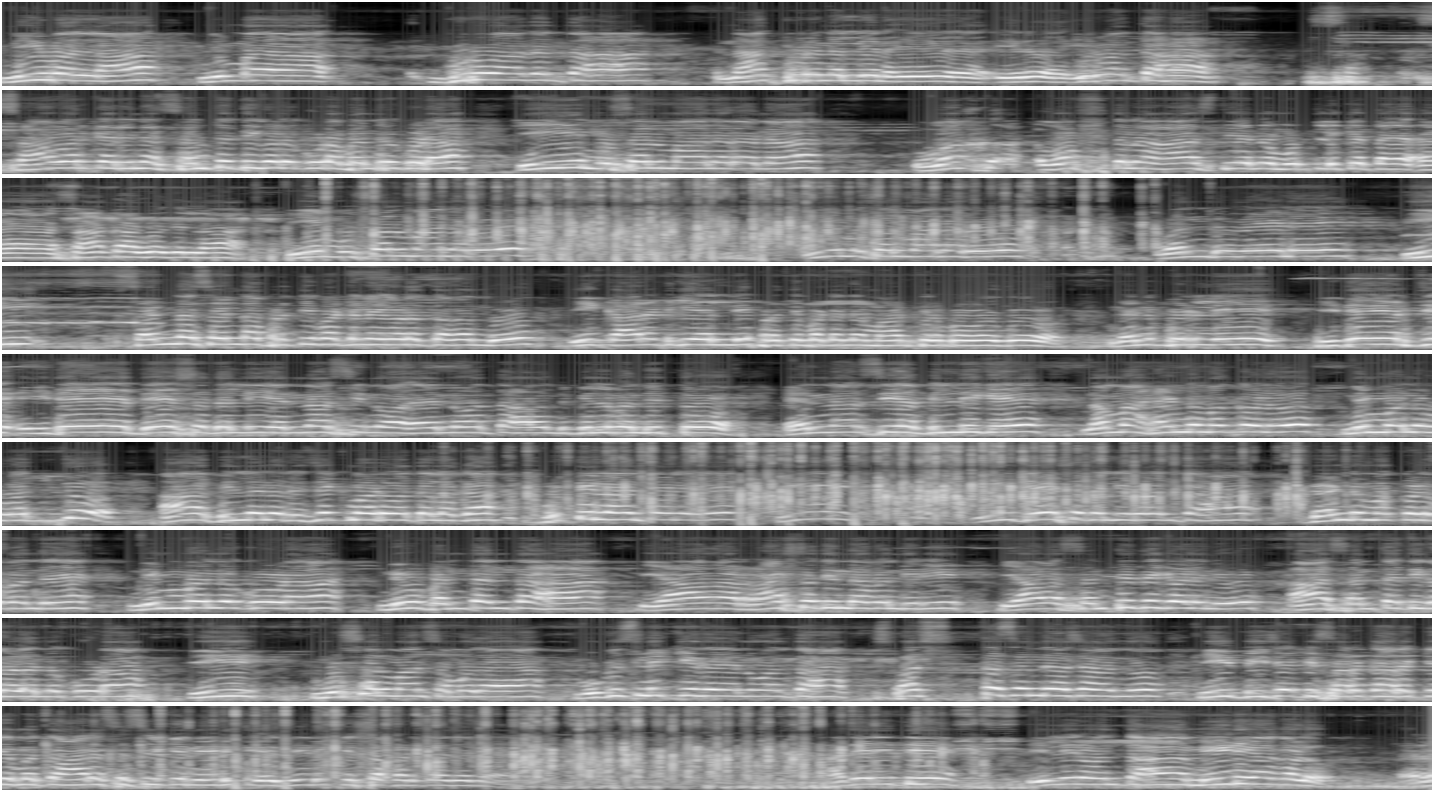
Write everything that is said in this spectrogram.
ನೀವಲ್ಲ, ನಿಮ್ಮ ಗುರು ಆದಂತಹ ನಾಗ್ಪುರಿನಲ್ಲಿ ಇರು- ಇರುವಂತಹ ಸಾವರ್ಕರಿನ ಸಂತತಿಗಳು ಕೂಡ ಬಂದರೂ ಕೂಡ ಈ ಮುಸಲ್ಮಾನರನ ವಫ್ ವಫ್ತನ ಆಸ್ತಿಯನ್ನು ಮುಟ್ಲಿಕ್ಕೆ ಸಾಕಾಗೋದಿಲ್ಲ. ಈ ಮುಸಲ್ಮಾನರು ಈ ಮುಸಲ್ಮಾನರು ಒಂದು ವೇಳೆ ಈ ಸಣ್ಣ ಸಣ್ಣ ಪ್ರತಿಭಟನೆಗಳು ತಗೊಂಡು ಈ ಕಾರಟಗಿಯಲ್ಲಿ ಪ್ರತಿಭಟನೆ ಮಾಡ್ತಿರಬಹುದು ನೆನಪಿರಲಿ, ಇದೇ ಇದೇ ದೇಶದಲ್ಲಿ ಎನ್ ಆರ್ ಸಿ ಎನ್ನುವಂತಹ ಒಂದು ಬಿಲ್ ಬಂದಿತ್ತು. ಎನ್ ಆರ್ ಸಿಯ ಬಿಲ್ಲಿಗೆ ನಮ್ಮ ಹೆಣ್ಣು ಮಕ್ಕಳು ನಿಮ್ಮನ್ನು ಒದ್ದು ಆ ಬಿಲ್ಲನ್ನು ರಿಜೆಕ್ಟ್ ಮಾಡುವ ತಲಕ ಹುಟ್ಟಿಲ್ಲ ಅಂತ ಹೇಳಿದ್ರೆ ಈ ಈ ದೇಶದಲ್ಲಿರುವಂತಹ ಗಂಡು ಮಕ್ಕಳು ಬಂದರೆ ನಿಮ್ಮನ್ನು ಕೂಡ ನೀವು ಬಂದಂತಹ ಯಾವ ರಾಷ್ಟ್ರದಿಂದ ಬಂದಿರಿ, ಯಾವ ಸಂತತಿಗಳು ನೀವು, ಆ ಸಂತತಿಗಳನ್ನು ಕೂಡ ಈ ಮುಸಲ್ಮಾನ್ ಸಮುದಾಯ ಮುಗಿಸ್ಲಿಕ್ಕಿದೆ ಎನ್ನುವಂತಹ ಸ್ಪಷ್ಟ ಸಂದೇಶವನ್ನು ಈ ಬಿಜೆಪಿ ಸರ್ಕಾರಕ್ಕೆ ಮತ್ತು ಆರ್ ಎಸ್ ಎಸ್ಗೆ ನೀಡಕ್ಕೆ ನೀಡಕ್ಕೆ ಇಷ್ಟಪಡ್ತಾ ಇದ್ದೇನೆ. ಅದೇ ರೀತಿ ಇಲ್ಲಿರುವಂತಹ ಮೀಡಿಯಾಗಳು,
